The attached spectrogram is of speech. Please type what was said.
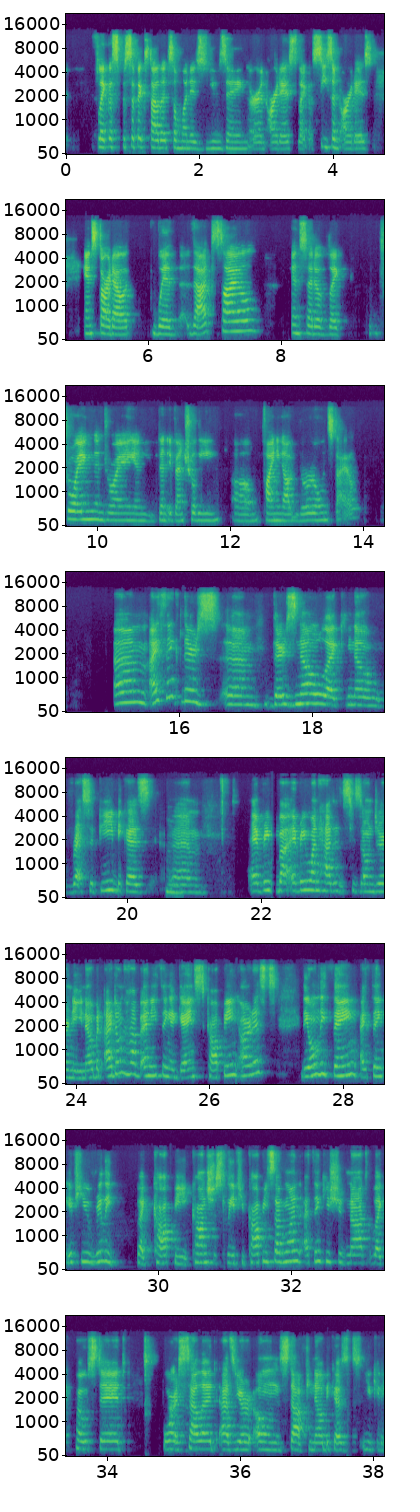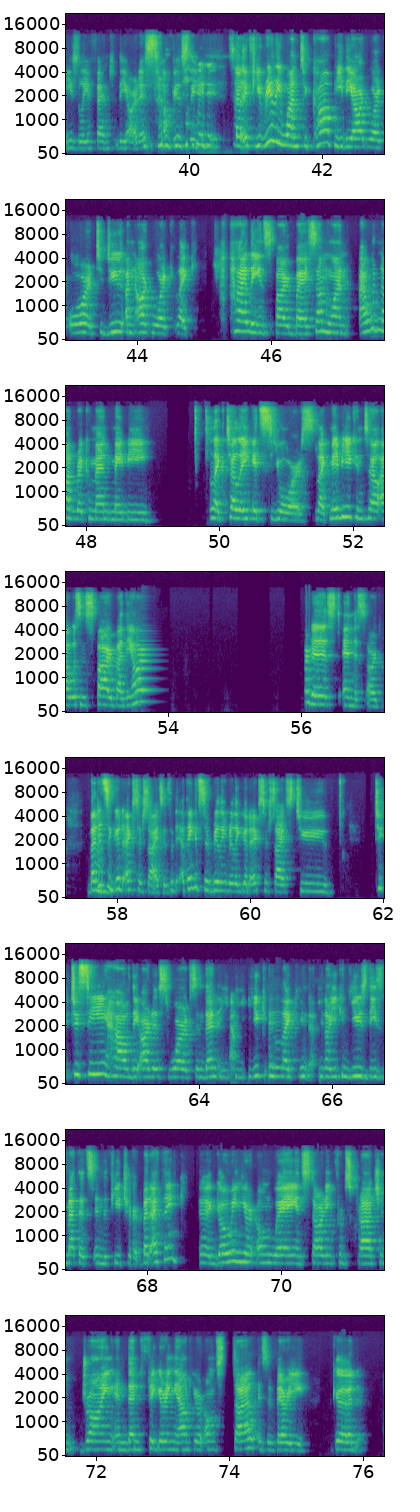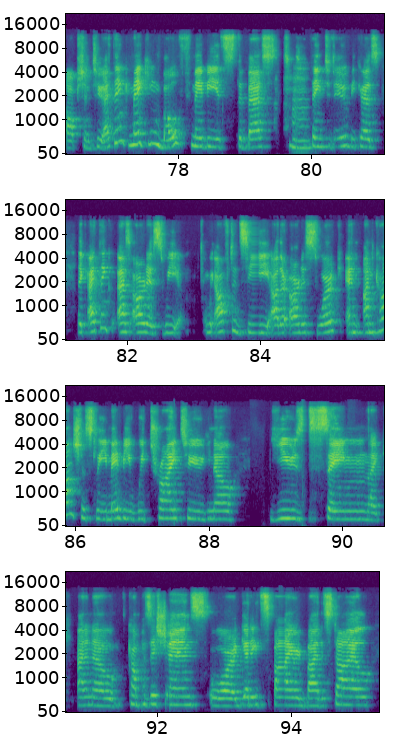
like a specific style that someone is using or an artist like a seasoned artist and start out with that style instead of like drawing and drawing and then eventually um, finding out your own style um, i think there's um, there's no like you know recipe because mm. Everybody everyone has his own journey you know but i don't have anything against copying artists. The only thing i think if you really like copy consciously if you copy someone i think you should not like post it or sell it as your own stuff you know because you can easily offend the artist obviously. So if you really want to copy the artwork or to do an artwork like highly inspired by someone i would not recommend maybe like telling it's yours like maybe you can tell i was inspired by the artist and this art but it's a mm-hmm. good exercise it's, i think it's a really really good exercise to to, to see how the artist works and then yeah. you can like you know, you know you can use these methods in the future but i think uh, going your own way and starting from scratch and drawing and then figuring out your own style is a very good option too. I think making both maybe it's the best mm-hmm. thing to do because like I think as artists we we often see other artists work and unconsciously maybe we try to you know use same like I don't know compositions or get inspired by the style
